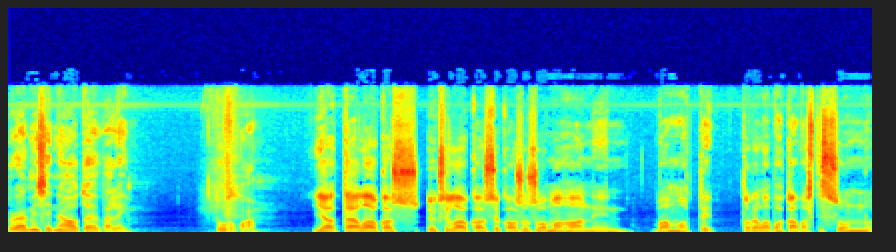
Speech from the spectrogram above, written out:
ryömin sinne autojen väliin turvaa. Ja tämä laukaus, yksi laukaus, joka osui sua mahaan, niin vammautti todella vakavasti sun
